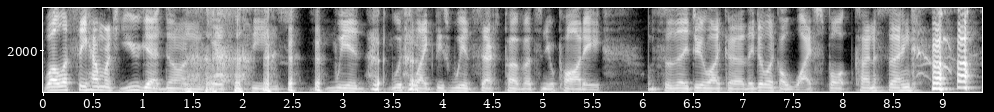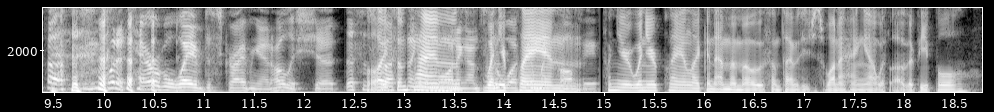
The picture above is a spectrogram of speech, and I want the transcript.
well let's see how much you get done with these weird with like these weird sex perverts in your party so they do like a they do like a wife spot kind of thing what a terrible way of describing it holy shit this is Well, like first thing in the morning I'm sometimes still when you're playing on my coffee when you're when you're playing like an MMO, sometimes you just want to hang out with other people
